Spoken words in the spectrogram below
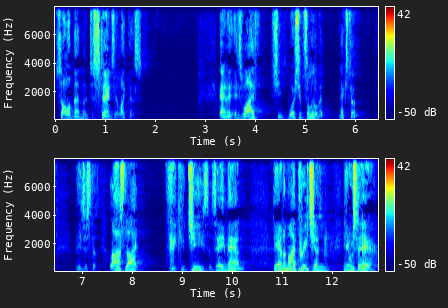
solid member, just stands there like this. And his wife, she worships a little bit next to him. He just, last night, thank you, Jesus, amen. The end of my preaching, he was there.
